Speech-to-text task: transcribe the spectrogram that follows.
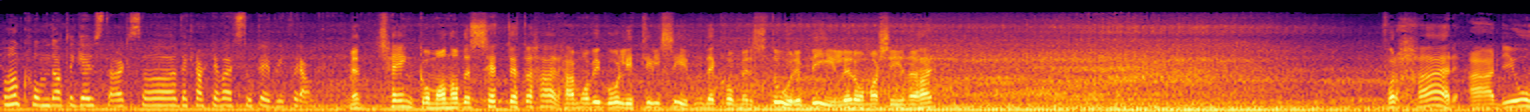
Og han kom da til Gausdal, så det er klart det var et stort øyeblikk for han. Men tenk om han hadde sett dette her. Her må vi gå litt til siden. Det kommer store biler og maskiner her. For her er det jo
